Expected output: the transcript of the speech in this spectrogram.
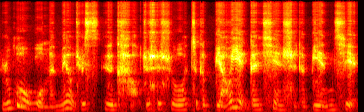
如果我们没有去思考，就是说这个表演跟现实的边界，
